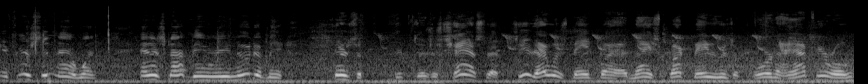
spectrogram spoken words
If you're sitting at one and it's not being renewed of me, there's a there's a chance that see that was made by a nice buck, maybe was a four and a half year old,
